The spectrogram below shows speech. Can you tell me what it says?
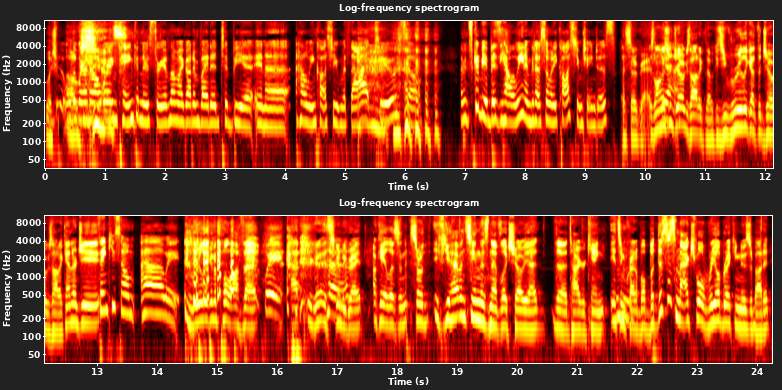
Which, where oh, they're all wearing pink and there's three of them. I got invited to be a, in a Halloween costume with that too. So I mean, it's gonna be a busy Halloween. I'm gonna have so many costume changes. That's so great. As long as Yeah. you're Joe Exotic, though, because you really got the Joe Exotic energy. Thank you so. Uh, wait, You're really going to pull off that. wait. Uh, you're gonna, it's gonna be great. Okay, listen. So if you haven't seen this Netflix show yet, The Tiger King, it's incredible. But this is some actual real breaking news about it.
